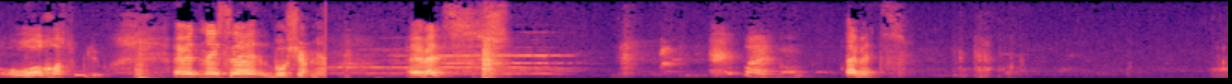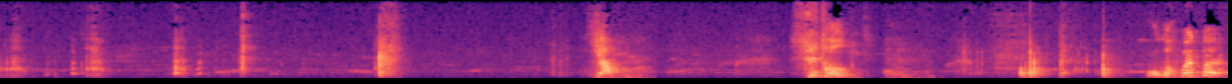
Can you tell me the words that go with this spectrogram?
Allah kasım diyor. Evet neyse boş yapmayalım. Evet. Evet. Yapma. Süt oldum. Allahu Ekber.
